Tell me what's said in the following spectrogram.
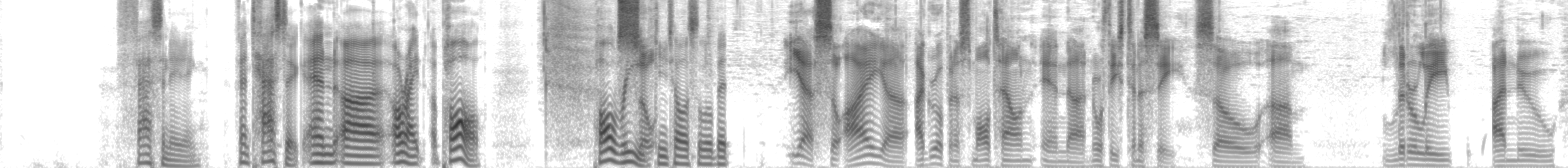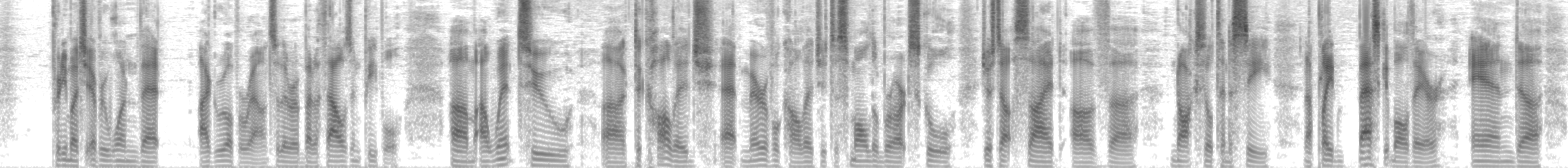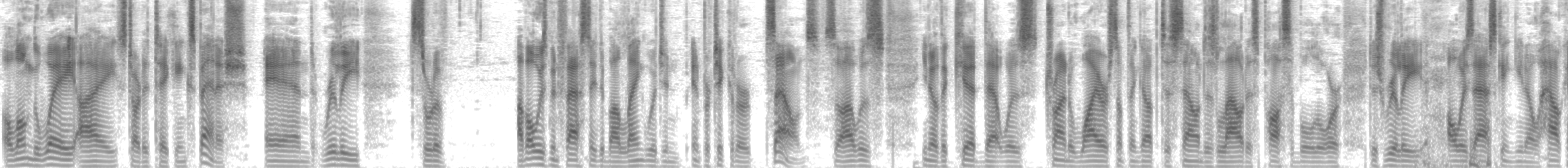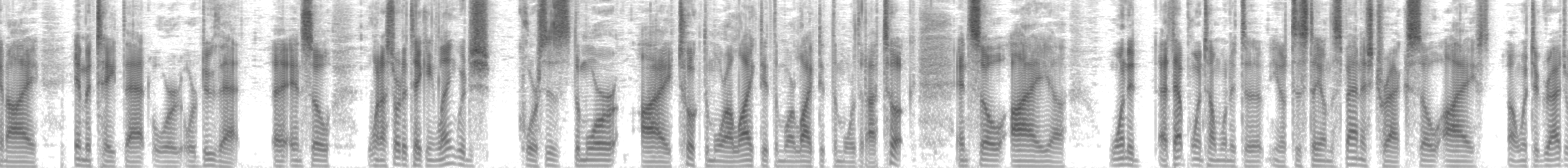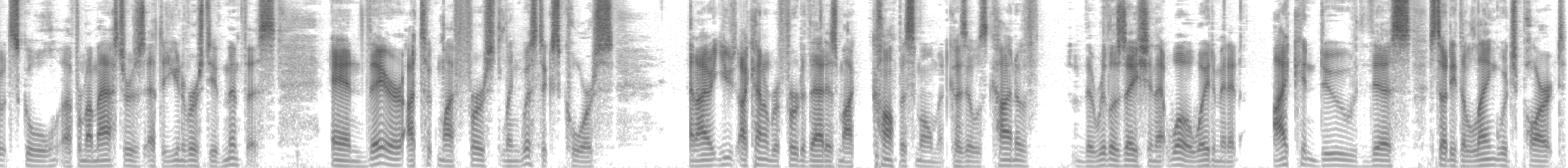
Fascinating, fantastic, and uh, all right, uh, Paul. Paul Reed, so, can you tell us a little bit? Yes. So I uh, I grew up in a small town in uh, Northeast Tennessee. So um, literally, I knew pretty much everyone that I grew up around. So there were about a thousand people. Um, I went to uh, to college at Maryville College. It's a small liberal arts school just outside of uh, Knoxville, Tennessee, and I played basketball there. And uh, along the way, I started taking Spanish, and really, sort of, I've always been fascinated by language and, in particular, sounds. So I was, you know, the kid that was trying to wire something up to sound as loud as possible, or just really always asking, you know, how can I imitate that or or do that uh, and so when I started taking language courses, the more I took, the more I liked it. The more I liked it, the more that I took. And so I uh, wanted at that point in time wanted to you know to stay on the Spanish track. So I, I went to graduate school uh, for my master's at the University of Memphis, and there I took my first linguistics course. And I use, I kind of refer to that as my compass moment because it was kind of the realization that whoa, wait a minute, I can do this, study the language part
